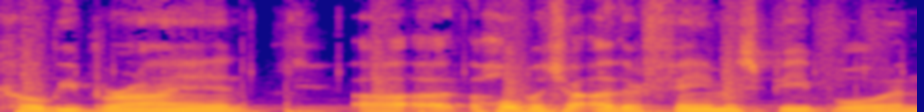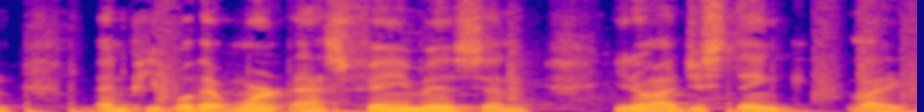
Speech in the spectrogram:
Kobe Bryant, uh, a whole bunch of other famous people, and and people that weren't as famous. And you know, I just think like,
